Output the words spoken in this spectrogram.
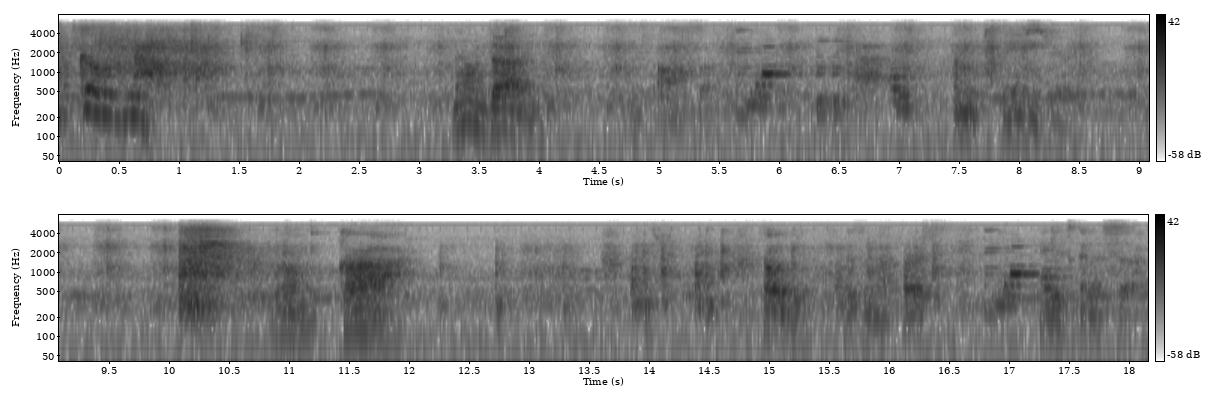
Let's go here. Is awesome. I'm in danger. Oh my god. Told you, this is my first, and it's gonna suck.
